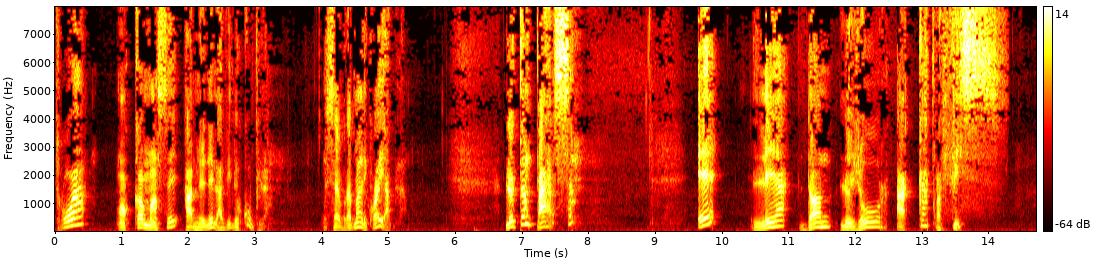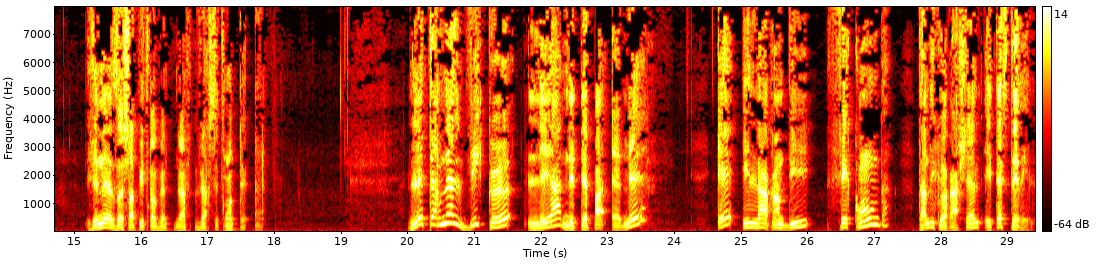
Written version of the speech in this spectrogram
trois ont commencé à mener la vie de couple. C'est vraiment incroyable. Le temps passe et Léa donne le jour à quatre fils. Genèse chapitre 29, verset 31. L'Éternel vit que Léa n'était pas aimée et il la rendit féconde tandis que Rachel était stérile.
